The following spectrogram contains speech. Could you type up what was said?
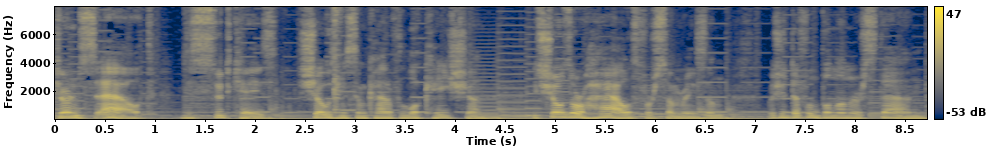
Turns out this suitcase shows me some kind of location. It shows our house for some reason, which I definitely don't understand.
